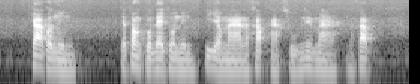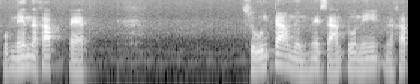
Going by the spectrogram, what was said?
9 กับ 1 จะต้องตัวใดตัวหนึ่งที่จะมานะครับ หากศูนย์ไม่มานะครับ ผมเน้นนะครับ 8 091 ใน 3 ตัวนี้นะครับ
